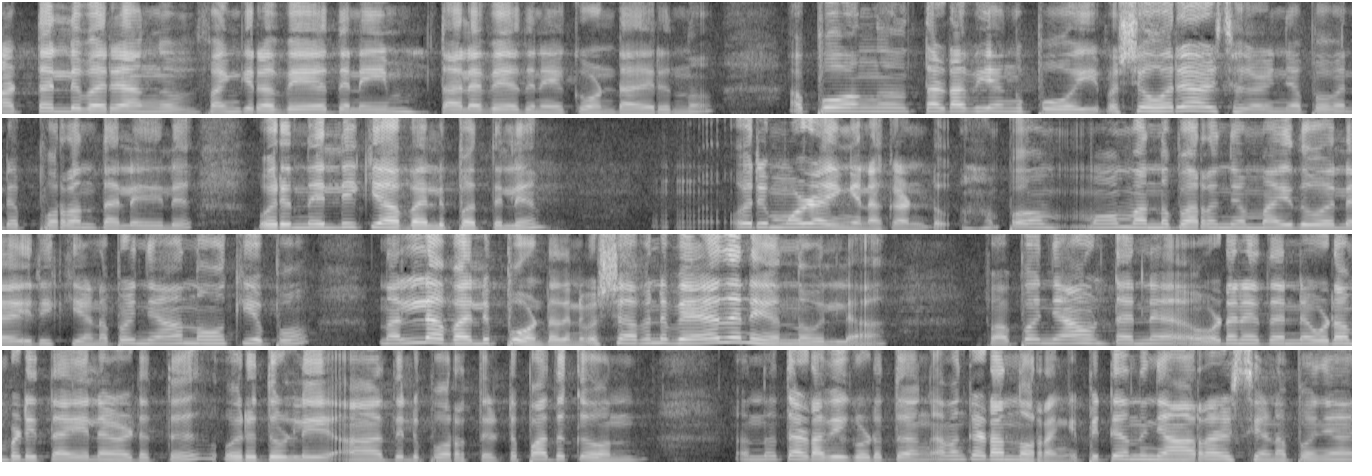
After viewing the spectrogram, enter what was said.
നട്ടൽ വരെ അങ്ങ് ഭയങ്കര വേദനയും തലവേദനയൊക്കെ ഉണ്ടായിരുന്നു. അപ്പോൾ അങ്ങ് തടവി അങ്ങ് പോയി. പക്ഷേ ഒരാഴ്ച കഴിഞ്ഞപ്പോൾ അവന്റെ പുറം തലയിൽ ഒരു നെല്ലിക്ക വലുപ്പത്തിൽ ഒരു മുഴ ഇങ്ങനെ കണ്ടു. അപ്പോൾ മോൻ വന്ന് പറഞ്ഞമ്മ ഇതുപോലെ ഇരിക്കുകയാണ്. അപ്പോൾ ഞാൻ നോക്കിയപ്പോൾ നല്ല വലിപ്പമുണ്ട് അതിന് പക്ഷെ അവന് വേദനയൊന്നുമില്ല. അപ്പോൾ അപ്പോൾ ഞാൻ തന്നെ ഉടനെ തന്നെ ഉടമ്പടി തൈലം എടുത്ത് ഒരു തുള്ളി അതിൽ പുറത്തിട്ട് പതുക്കെ ഒന്ന് ഒന്ന് തടവി കൊടുത്തു. അവൻ കിടന്നുറങ്ങി. പിറ്റേന്ന് ഞായറാഴ്ചയാണ്. അപ്പോൾ ഞാൻ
